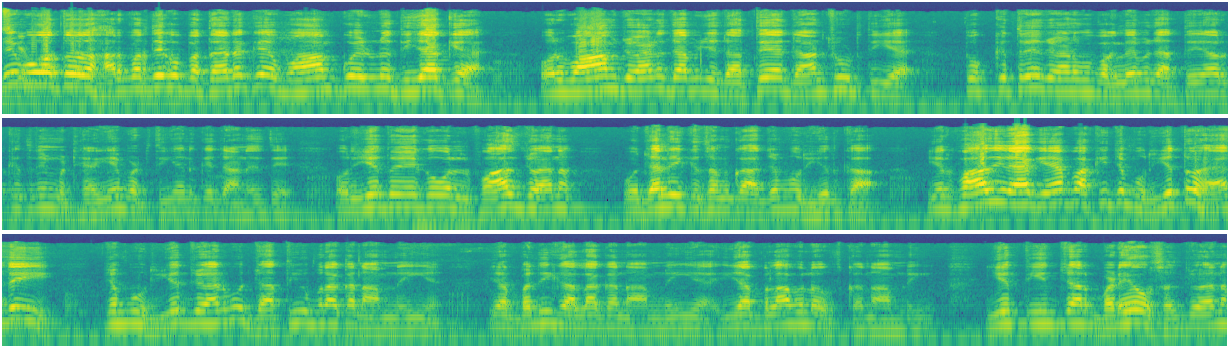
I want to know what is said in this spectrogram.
نہیں وہ تو ہر بندے کو پتا ہے نا کہ عوام کو انہوں نے دیا کیا ہے۔ اور عوام جو ہے نا جب یہ جاتے ہیں جان چھوٹتی ہے تو کتنے جو ہے نا وہ بغلے میں جاتے ہیں اور کتنی مٹھائیاں بٹتی ہیں ان کے جانے سے۔ اور یہ تو ایک وہ الفاظ جو ہے نا وہ جلی قسم کا، جمہوریت کا۔ یہ الفاظ ہی رہ گیا، باقی جمہوریت تو ہے نہیں۔ جمہوریت جو ہے وہ جاتی عمرہ کا نام نہیں ہے، یا بنی گالا کا نام نہیں ہے، یا بلاول ہاؤس کا نام نہیں ہے۔ یہ تین چار بڑے حوصل جو ہے نا،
